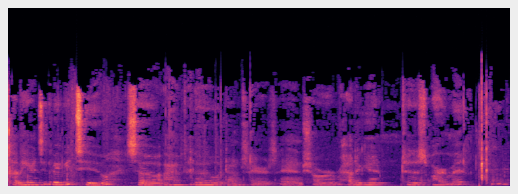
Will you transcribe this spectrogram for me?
come here and see the baby too. So I have to go downstairs and show her how to get to this apartment.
